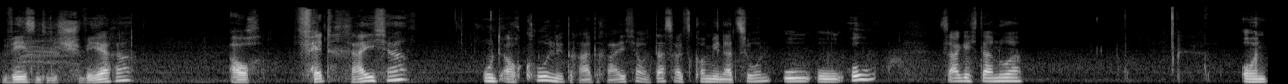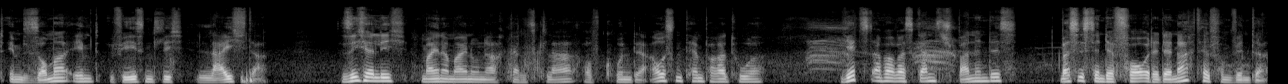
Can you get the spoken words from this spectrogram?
wesentlich schwerer, auch fettreicher und auch kohlenhydratreicher und das als Kombination UOO, sage ich da nur. Und im Sommer eben wesentlich leichter. Sicherlich meiner Meinung nach ganz klar aufgrund der Außentemperatur. Jetzt aber was ganz Spannendes. Was ist denn der Vor- oder der Nachteil vom Winter?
